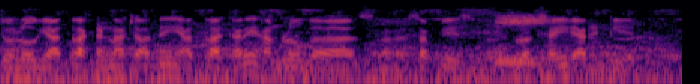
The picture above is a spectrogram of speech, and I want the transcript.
जो लोग यात्रा करना चाहते हैं यात्रा करें। हम लोग सबकी सुरक्षा की गारंटी देते हैं।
